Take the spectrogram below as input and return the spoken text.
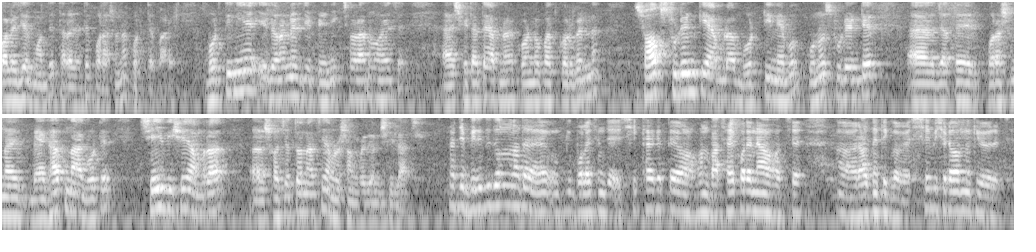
কলেজের মধ্যে তারা যাতে পড়াশোনা করতে পারে। ভর্তি নিয়ে এ ধরনের যে পেনিক ছড়ানো হয়েছে সেটাতে আপনারা কর্ণপাত করবেন না। সব স্টুডেন্টকে আমরা ভর্তি নেব। কোনো স্টুডেন্টের যাতে পড়াশোনায় ব্যাঘাত না ঘটে সেই বিষয়ে আমরা সচেতন আছি আমরা সংবেদনশীল আছি। না যে বিরোধী দল নেতা বলেছেন যে শিক্ষাক্ষেত্রে এখন বাছাই করে নেওয়া হচ্ছে রাজনৈতিকভাবে সেই বিষয়টা আপনি কীভাবে দেখছেন?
